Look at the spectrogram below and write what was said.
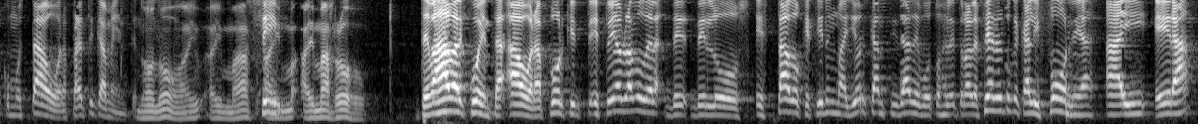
como está ahora, prácticamente. No, no, hay, más, hay, más rojo. Te vas a dar cuenta ahora, porque estoy hablando de, de, los estados que tienen mayor cantidad de votos electorales. Fíjate tú que California ahí era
